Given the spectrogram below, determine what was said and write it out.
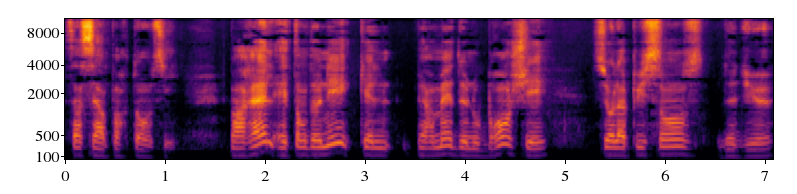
Ça c'est important aussi. Par elle, étant donné qu'elle permet de nous brancher sur la puissance de Dieu,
